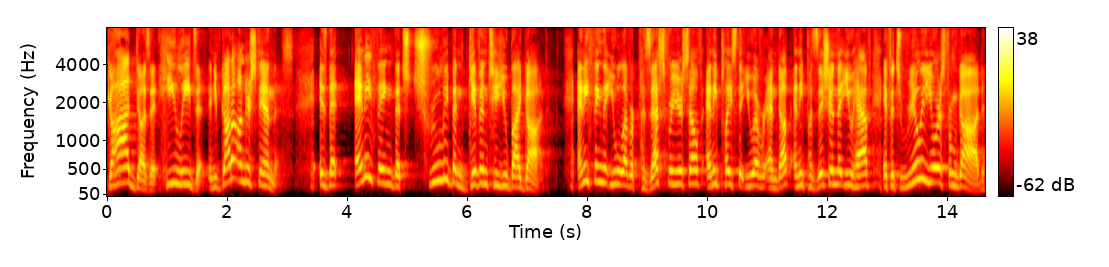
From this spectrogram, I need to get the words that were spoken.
God does it, He leads it. And you've got to understand this is that anything that's truly been given to you by God, anything that you will ever possess for yourself, any place that you ever end up, any position that you have, if it's really yours from God,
